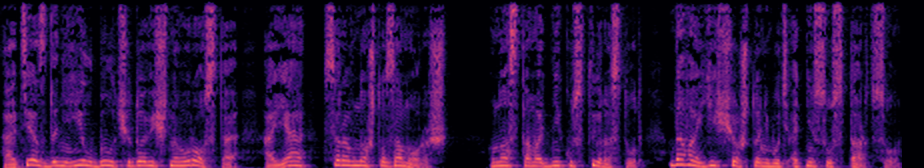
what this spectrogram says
Отец Даниил был чудовищного роста, а я все равно, что заморож. У нас там одни кусты растут. Давай еще что-нибудь отнесу старцу.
